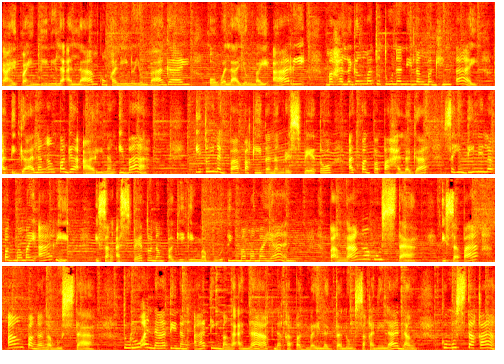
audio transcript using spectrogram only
Kahit pa hindi nila alam kung kanino yung bagay o wala yung may-ari, mahalagang matutunan nilang maghintay at igalang ang pag-aari ng iba. Ito'y nagpapakita ng respeto at pagpapahalaga sa hindi nila pagmamay-ari, isang aspeto ng pagiging mabuting mamamayan. Pangangamusta. Isa pa, ang pangangamusta. Turuan natin ang ating mga anak na kapag may nagtanong sa kanila ng, Kumusta ka?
